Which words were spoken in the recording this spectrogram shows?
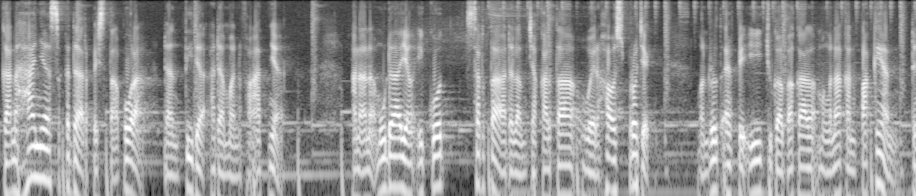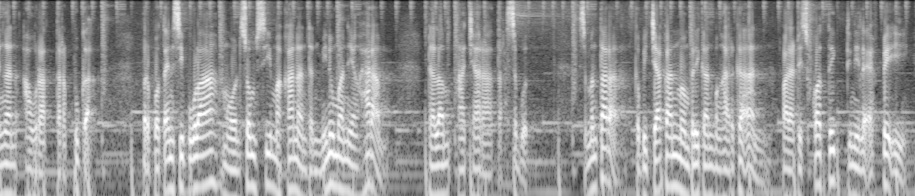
karena hanya sekedar pesta pora dan tidak ada manfaatnya. Anak-anak muda yang ikut serta dalam Jakarta Warehouse Project menurut FPI juga bakal mengenakan pakaian dengan aurat terbuka. Berpotensi pula mengonsumsi makanan dan minuman yang haram dalam acara tersebut. Sementara kebijakan memberikan penghargaan pada diskotik dinilai FPI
